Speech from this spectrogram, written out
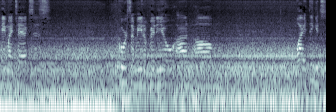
pay my taxes. Of course I made a video on um, why I think it's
